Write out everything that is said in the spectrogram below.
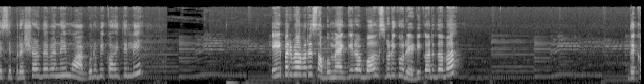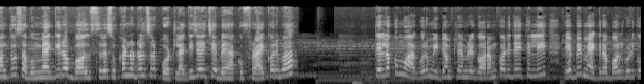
ବେଶୀ ପ୍ରେସର ଦେବେ ନାହିଁ ମୁଁ ଆଗରୁ ବି କହିଥିଲି ଏହିପରି ଭାବରେ ସବୁ ମ୍ୟାଗିର ବଲ୍ସ ଗୁଡ଼ିକୁ ରେଡ଼ି କରିଦେବା ଦେଖନ୍ତୁ ସବୁ ମ୍ୟାଗିର ବଲ୍ସରେ ସୁଖା ନୁଡଲ୍ସର କୋଟ୍ ଲାଗିଯାଇଛି ଏବେ ଏହାକୁ ଫ୍ରାଏ କରିବା ତେଲକୁ ମୁଁ ଆଗରୁ ମିଡ଼ିୟମ୍ ଫ୍ଲେମ୍ରେ ଗରମ କରିଦେଇଥିଲି ଏବେ ମ୍ୟାଗିର ବଲ୍ ଗୁଡ଼ିକୁ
